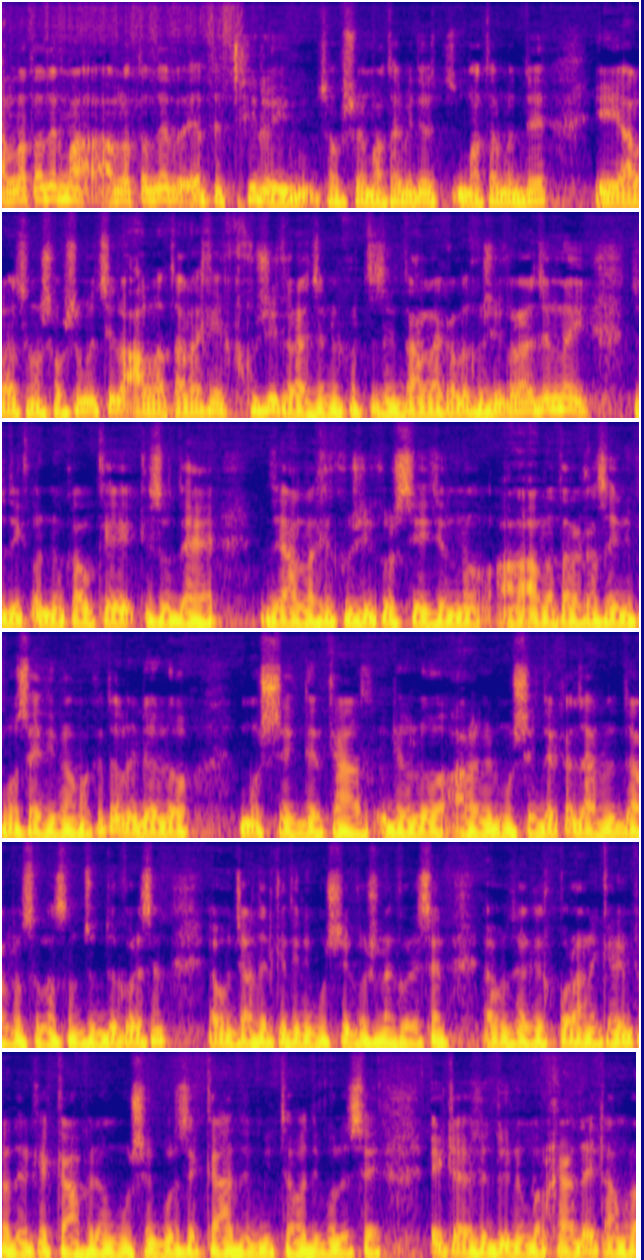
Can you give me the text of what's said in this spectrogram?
আল্লাহ তাদের আল্লাহ তাদের এতে ছিলই, সবসময় মাথার ভিতরে, মাথার মধ্যে এই আলোচনা সবসময় ছিল, আল্লাহ তালাকে খুশি করার জন্য করতেছে, কিন্তু আল্লাহ কাল্লা খুশি করার জন্যই যদি অন্য কাউকে কিছু দেয় যে আল্লাহকে খুশি করছে, এই জন্য আল্লাহ তালার কাছে ইনি পৌঁছাই দিবে আমাকে তো, এটা হলো মুশ্রিকদের কাজ, এটা হলো আরবের মুশ্রিকদের কাজ, যার বিরুদ্ধে আল্লাহ সাল্লাহ আসলাম যুদ্ধ করেছেন এবং যাদেরকে তিনি মুশ্রিক ঘোষণা করেছেন এবং যাদেরকে কোরআনে করিম তাদেরকে কাফের এবং মুশ্রিক বলেছে কাদের মিথ্যাবাদী বলেছে এটা হচ্ছে দুই নম্বর কায়দা, এটা আমরা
